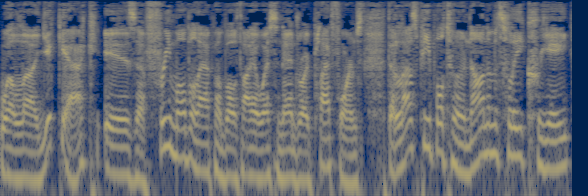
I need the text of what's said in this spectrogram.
Well, uh, Yik Yak is a free mobile app on both iOS and Android platforms that allows people to anonymously create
